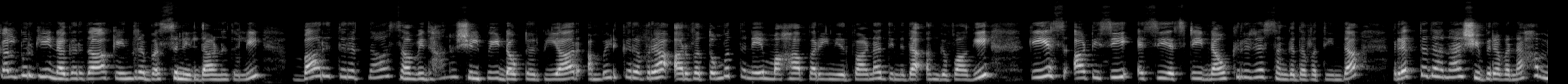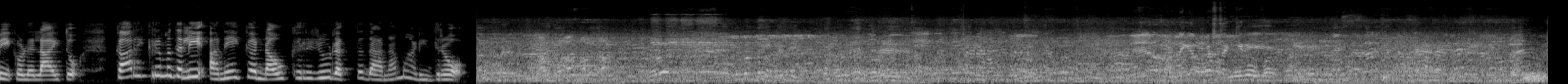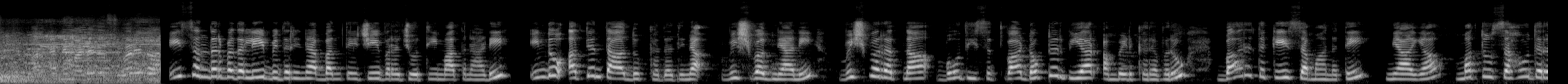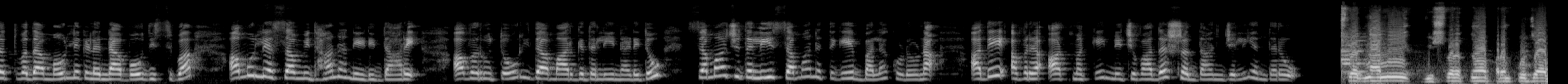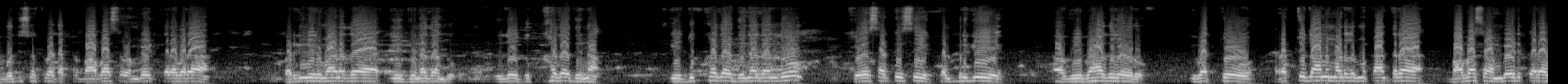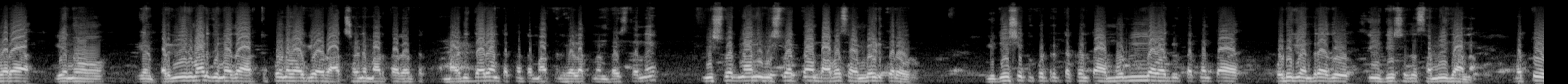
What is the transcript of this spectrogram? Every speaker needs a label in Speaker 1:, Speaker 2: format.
Speaker 1: ಕಲಬುರಗಿ ನಗರದ ಕೇಂದ್ರ ಬಸ್ ನಿಲ್ದಾಣದಲ್ಲಿ ಭಾರತ ರತ್ನ ಸಂವಿಧಾನ ಶಿಲ್ಪಿ ಡಾಕ್ಟರ್ ಬಿ ಆರ್ ಅಂಬೇಡ್ಕರ್ ಅವರ ಅರವತ್ತೊಂಬತ್ತನೇ ಮಹಾಪರಿನಿರ್ವಾಣ ದಿನದ ಅಂಗವಾಗಿ ಕೆಎಸ್ಆರ್ಟಿಸಿ ಎಸ್ಸಿ ಎಸ್ಟಿ ನೌಕರರ ಸಂಘದ ವತಿಯಿಂದ ರಕ್ತದಾನ ಶಿಬಿರವನ್ನು ಹಮ್ಮಿಕೊಳ್ಳಲಾಯಿತು. ಕಾರ್ಯಕ್ರಮದಲ್ಲಿ ಅನೇಕ ನೌಕರರು ರಕ್ತದಾನ ಮಾಡಿದರು. ಈ ಸಂದರ್ಭದಲ್ಲಿ ಬಿದರಿನ ಬಂತೇಜಿ ವರಜ್ಯೋತಿ ಮಾತನಾಡಿ, ಇಂದು ಅತ್ಯಂತ ದುಃಖದ ದಿನ. ವಿಶ್ವಜ್ಞಾನಿ, ವಿಶ್ವರತ್ನ ಬೋಧಿಸತ್ವ ಡಾಕ್ಟರ್ ಬಿಆರ್ ಅಂಬೇಡ್ಕರ್ ಅವರು ಭಾರತಕ್ಕೆ ಸಮಾನತೆ, ನ್ಯಾಯ ಮತ್ತು ಸಹೋದರತ್ವದ ಮೌಲ್ಯಗಳನ್ನು ಬೋಧಿಸುವ ಅಮೂಲ್ಯ ಸಂವಿಧಾನ ನೀಡಿದ್ದಾರೆ. ಅವರು ತೋರಿದ ಮಾರ್ಗದಲ್ಲಿ ನಡೆದು ಸಮಾಜದಲ್ಲಿ ಸಮಾನತೆಗೆ ಬಲ ಕೊಡೋಣ. ಅದೇ ಅವರ ಆತ್ಮಕ್ಕೆ ನಿಜವಾದ ಶ್ರದ್ಧಾಂಜಲಿ ಎಂದರು.
Speaker 2: ವಿಶ್ವಜ್ಞಾನಿ ವಿಶ್ವರತ್ನ ಪರಂಪೂಜ ಬೋಧಿಸತ್ವ ಡಾಕ್ಟರ್ ಬಾಬಾ ಸಾಹೇಬ್ ಅಂಬೇಡ್ಕರ್ ಅವರ ಪರಿನಿರ್ವಾಣದ ಈ ದಿನದಂದು, ಇದು ದುಃಖದ ದಿನ. ಈ ದುಃಖದ ದಿನದಂದು K S R T C Kalaburagi ವಿಭಾಗದವರು ಇವತ್ತು ರಕ್ತದಾನ ಮಾಡೋದ್ರ ಮುಖಾಂತರ ಬಾಬಾ ಸಾಹೇಬ್ ಅಂಬೇಡ್ಕರ್ ಅವರ ಏನು ಏನು ಪರಿನಿರ್ವಾಣ ದಿನದ ಅರ್ಥಪೂರ್ಣವಾಗಿ ಅವರು ಆಚರಣೆ ಮಾಡ್ತಾರೆ ಅಂತ, ಮಾಡಿದ್ದಾರೆ ಅಂತಕ್ಕಂಥ ಮಾತನ್ನು ಹೇಳಕ್ ನಾನು ಬಯಸ್ತೇನೆ. ವಿಶ್ವಜ್ಞಾನಿ ವಿಶ್ವರತ್ನ ಬಾಬಾ ಸಾಹೇಬ್ ಅಂಬೇಡ್ಕರ್ ಅವರು ಈ ದೇಶಕ್ಕೆ ಕೊಟ್ಟಿರ್ತಕ್ಕಂಥ ಅಮೂಲ್ಯವಾಗಿರ್ತಕ್ಕಂಥ ಕೊಡುಗೆ ಅಂದ್ರೆ ಅದು ಈ ದೇಶದ ಸಂವಿಧಾನ. ಮತ್ತು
